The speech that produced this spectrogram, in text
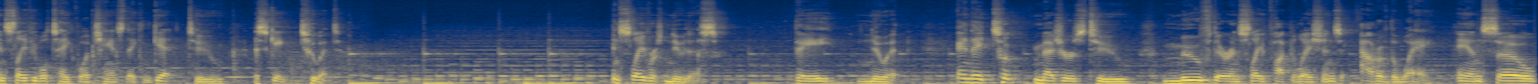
enslaved people take what chance they can get to escape to it. Enslavers knew this. They knew it and they took measures to move their enslaved populations out of the way. And so,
